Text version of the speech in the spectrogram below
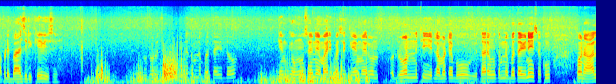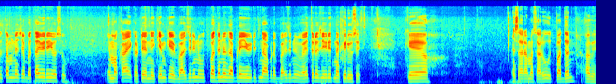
આપણી બાજરી કેવી છે તો થોડું ઝૂમ કરીને તમને બતાવી દઉં. કેમ કે હું છે ને, મારી પાસે કેમેરો ડ્રોન નથી, એટલા માટે બહુ વધારે હું તમને બતાવી નહીં શકું. પણ હાલ તમને જે બતાવી રહ્યો છું, એમાં કાંઈ ઘટે નહીં. કેમ કે બાજરીનું ઉત્પાદન જ આપણે એવી રીતના, આપણે બાજરીનું વાવેતર જ એ રીતના કર્યું છે કે સારામાં સારું ઉત્પાદન આવે.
